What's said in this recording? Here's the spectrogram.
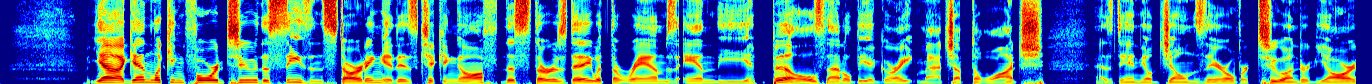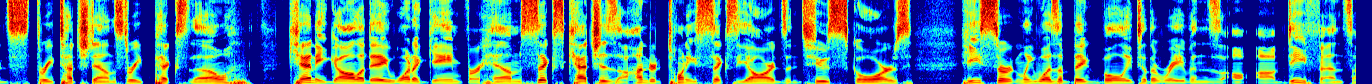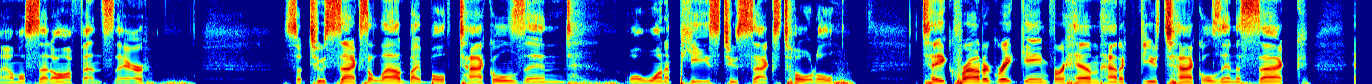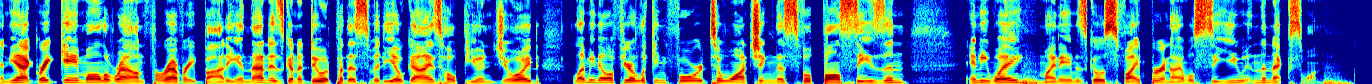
yeah, again, looking forward to the season starting. It is kicking off this Thursday with the Rams and the Bills. That'll be a great matchup to watch. As Daniel Jones there, over 200 yards, three touchdowns, three picks, though. Kenny Golladay, what a game for him. Six catches, 126 yards, and two scores he certainly was a big bully to the Ravens uh, uh, defense. I almost said offense there. So two sacks allowed by both tackles and, well, one apiece, two sacks total. Tae Crowder, great game for him. Had a few tackles and a sack. And yeah, great game all around for everybody. And that is going to do it for this video, guys. Hope you enjoyed. Let me know if you're looking forward to watching this football season. Anyway, my name is Ghost Vegeta, and I will see you in the next one.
